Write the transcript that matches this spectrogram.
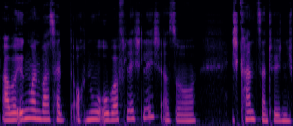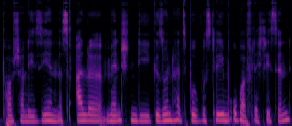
Aber irgendwann war es halt auch nur oberflächlich. Also ich kann es natürlich nicht pauschalisieren, dass alle Menschen, die gesundheitsbewusst leben, oberflächlich sind.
